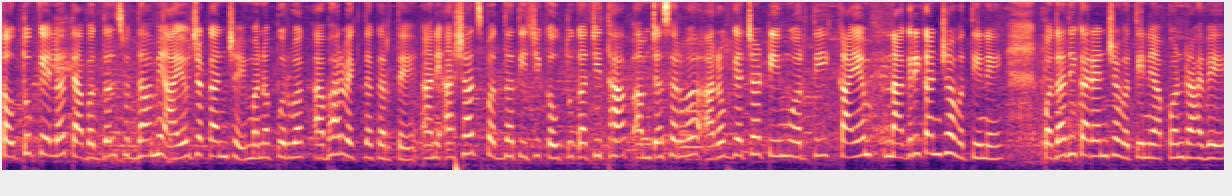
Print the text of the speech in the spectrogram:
कौतुक केलं. त्याबद्दलसुद्धा मी आयोजकांचे मनपूर्वक आभार व्यक्त करते आणि अशाच पद्धतीची कौतुकाची थाप आमच्या सर्व आरोग्याच्या टीमवरती कायम नागरिकांच्या वतीने पदाधिकाऱ्यांच्या वतीने आपण राहावे.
